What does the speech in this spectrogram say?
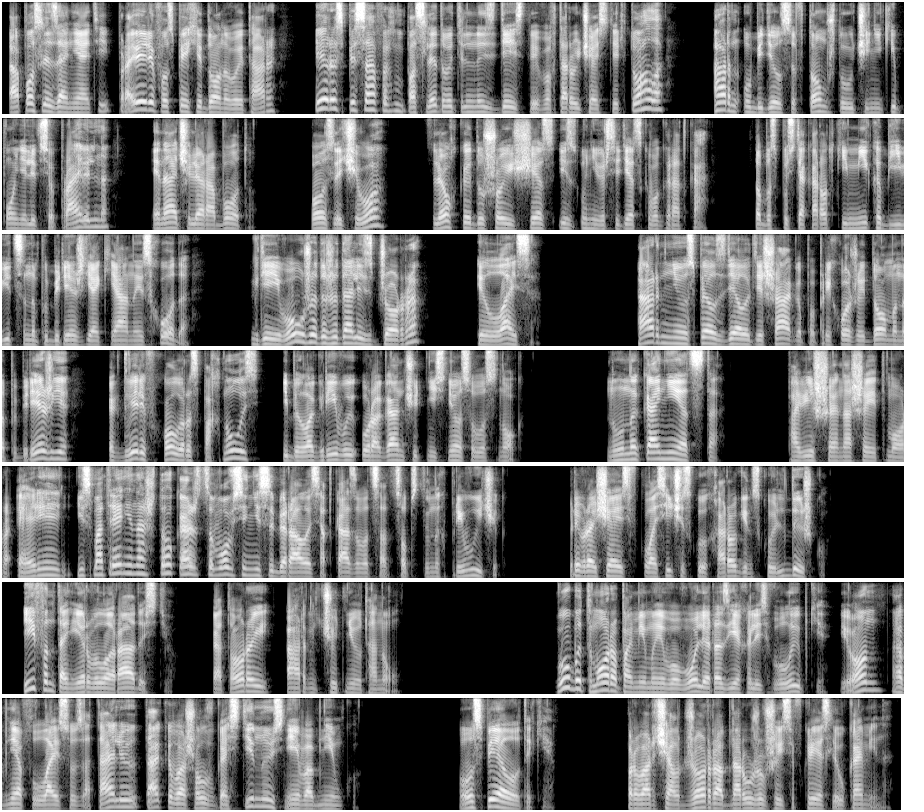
А после занятий, проверив успехи Донова и Тары и расписав им последовательность действий во второй части ритуала, Арн убедился в том, что ученики поняли все правильно и начали работу, после чего с легкой душой исчез из университетского городка, чтобы спустя короткий миг объявиться на побережье океана Исхода, где его уже дожидались Джорра и Лайса. Арн не успел сделать и шага по прихожей дома на побережье, как дверь в холл распахнулась, и белогривый ураган чуть не снес его с ног. «Ну, наконец-то!» Повисшая на шее Тмора Эрия, несмотря ни на что, кажется, вовсе не собиралась отказываться от собственных привычек, превращаясь в классическую хорогинскую льдышку. И фонтанировала радостью. которой Арн чуть не утонул. Губы Тмора помимо его воли разъехались в улыбке, и он, обняв Лайсу за талию, так и вошел в гостиную с ней в обнимку. «Успел-таки», — проворчал Джорро, обнаружившийся в кресле у камина.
